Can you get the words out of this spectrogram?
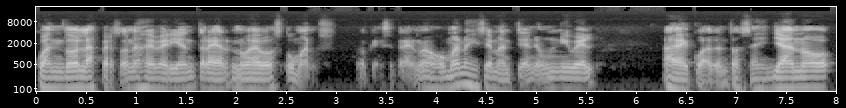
cuándo las personas deberían traer nuevos humanos. Ok, se traen nuevos humanos y se mantiene un nivel adecuado. Entonces ya no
